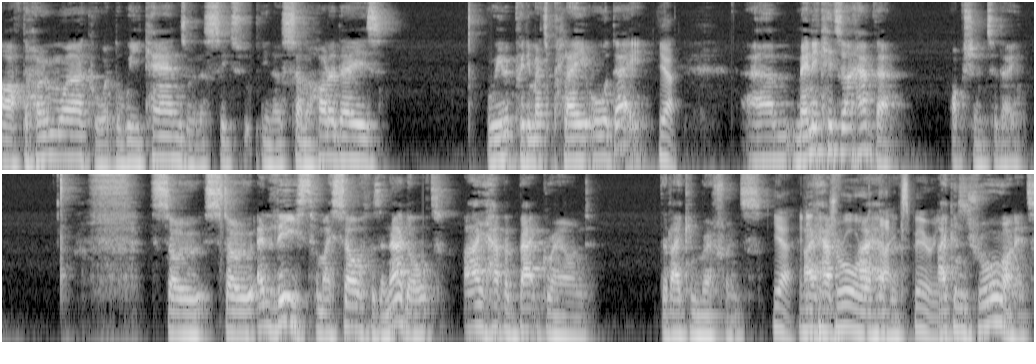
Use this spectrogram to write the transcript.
after homework or at the weekends or in the six, you know, summer holidays, we would pretty much play all day. Yeah. Um, many kids don't have that option today. So, so at least for myself as an adult, I have a background that I can reference. Yeah, and you I can have, draw on I have that a- experience. I can draw on it.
